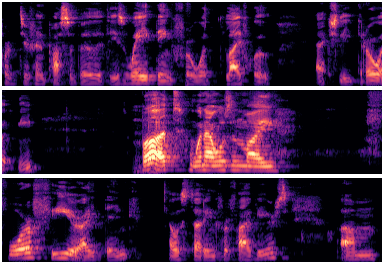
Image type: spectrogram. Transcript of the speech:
for different possibilities, waiting for what life will actually throw at me. Mm-hmm. But when I was in my fourth year, I think, I was studying for five years. Um,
